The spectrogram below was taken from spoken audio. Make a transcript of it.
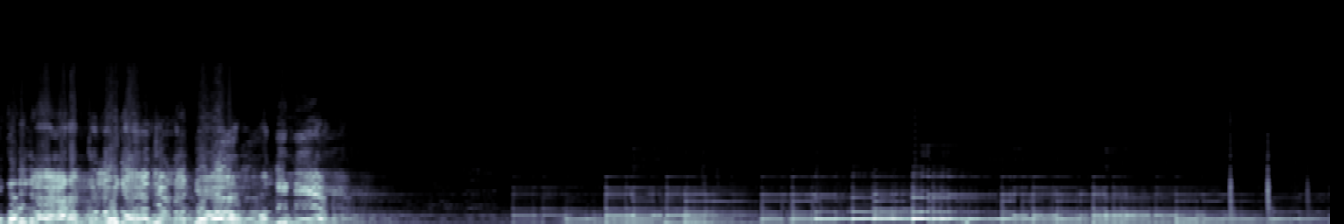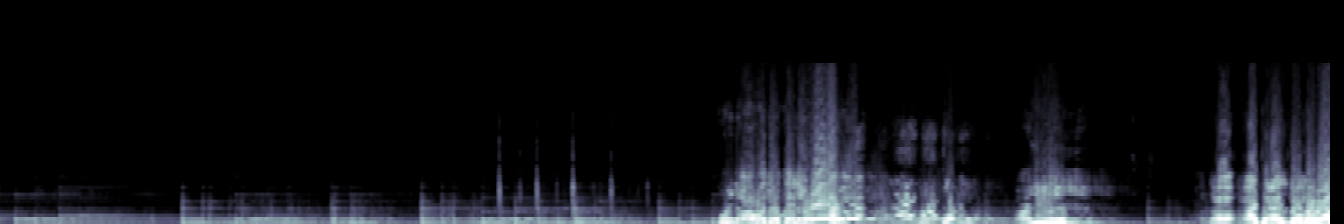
હાલો ઘડીક આરામ કરી લઉં તો ધ્યાન રાખજો મંદિર ને કોઈને આવવા દેતા નહીં. હો હા આ ઝાલ તો ખરો.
